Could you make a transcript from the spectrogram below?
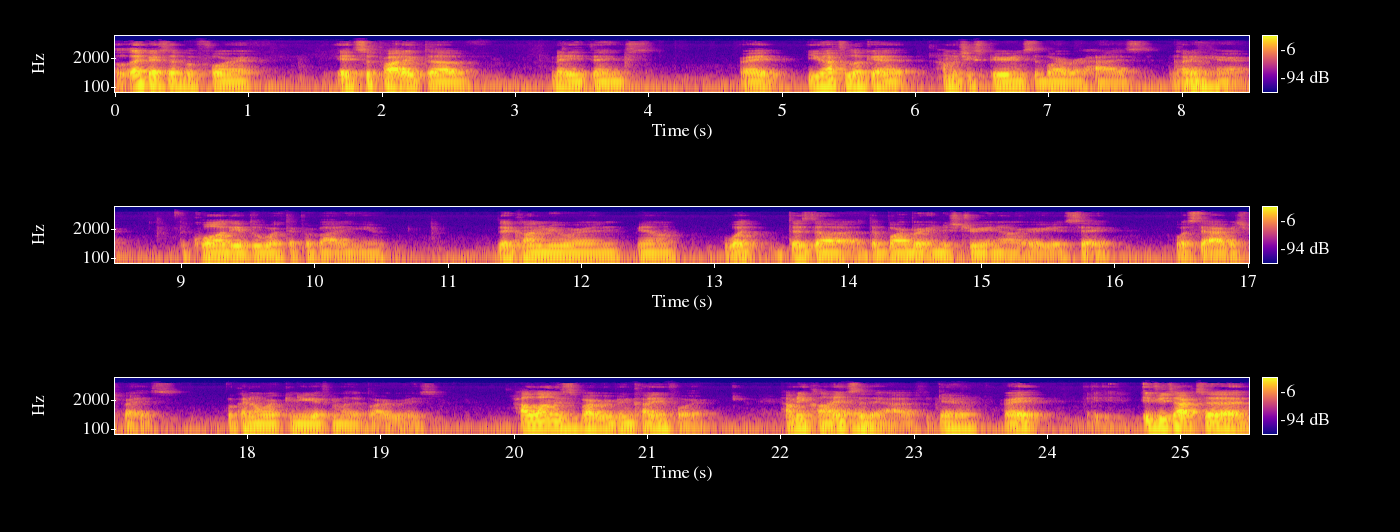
like I said before, it's a product of many things, right? You have to look at how much experience the barber has cutting hair, the quality of the work they're providing you, the economy we're in. You know, what does the the barber industry in our area say? What's the average price? What kind of work can you get from other barbers? How long has this barber been cutting for? How many clients do they have? Yeah. right? If you talk to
